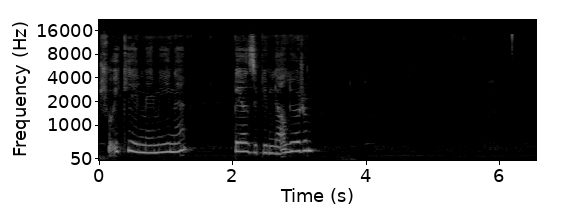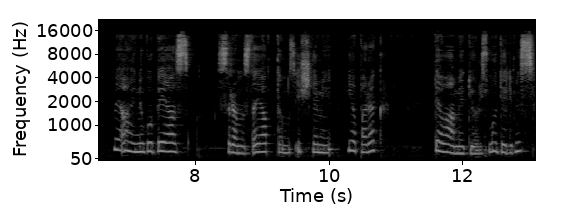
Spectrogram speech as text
Şu iki ilmeğimi yine beyaz ipimle alıyorum. Ve aynı bu beyaz sıramızda yaptığımız işlemi yaparak devam ediyoruz. Modelimiz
